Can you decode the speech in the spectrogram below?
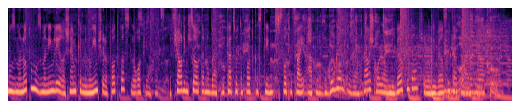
מוזמנות ומוזמנים להירשם כמנויים של הפודקאסט לא רק יח"צ. אפשר למצוא אותנו באפליקציות הפודקאסטים ספוטיפיי, אפל וגוגל, ובאתר קול האוניברסיטה של אוניברסיטת רייכמן.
